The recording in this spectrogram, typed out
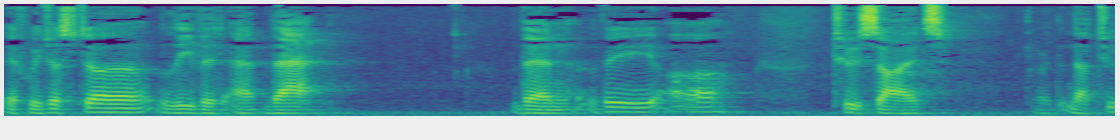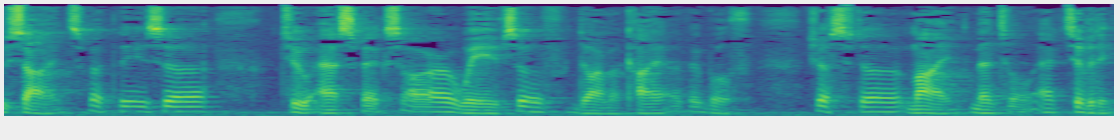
if we just leave it at that, then the two sides, or not two sides, but these two aspects are waves of Dharmakaya. They're both just uh, mind, mental activity.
